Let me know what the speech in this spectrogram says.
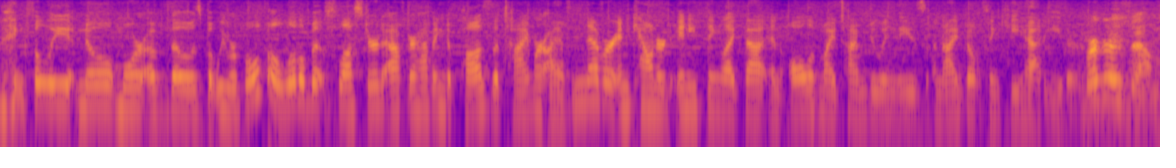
right. Thankfully, no more of those, but we were both a little bit flustered after having to pause the timer. I have never encountered anything like that in all of my time doing these, and I don't think he had either. Burger is down.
